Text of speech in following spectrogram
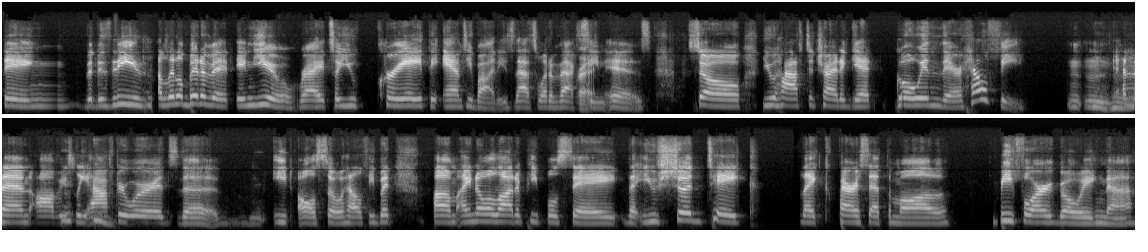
the disease a little bit of it in you, right? So you create the antibodies. That's what a vaccine is. So you have to try to get go in there healthy. Mm-mm. Mhm. And then obviously afterwards, the eat also healthy. But um, I know a lot of people say that you should take like paracetamol before going na.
